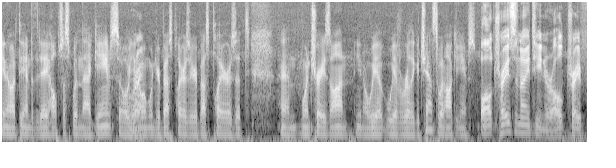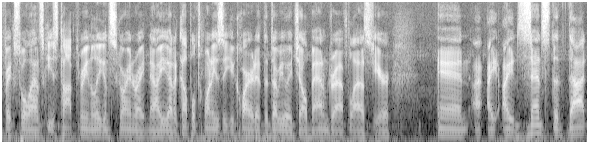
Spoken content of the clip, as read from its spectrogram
you know, at the end of the day, helps us win that game. So you know, when your best players are your best players, it and when Trey's on, you know, we have we have a really good chance to win hockey games. Well, Trey's a 19 year old. Trey Fix-Wolanski is top three in the league in scoring right now. You got a couple 20s that you acquired at the WHL Bantam draft last year, and I, I, I sense that that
